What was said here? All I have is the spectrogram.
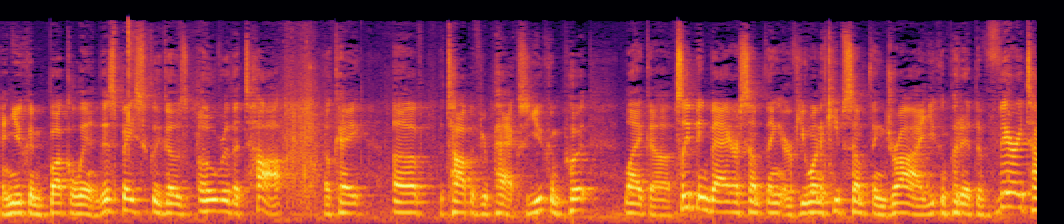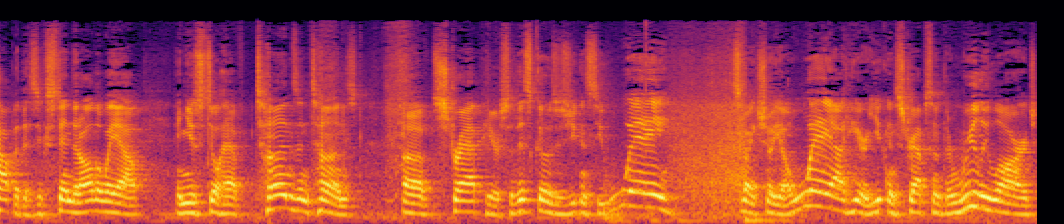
and you can buckle in. This basically goes over the top, okay, of the top of your pack. So you can put like a sleeping bag or something, or if you want to keep something dry, you can put it at the very top of this, extend it all the way out, and you still have tons and tons of strap here. So this goes, as you can see, way, if I can show you, way out here. You can strap something really large,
